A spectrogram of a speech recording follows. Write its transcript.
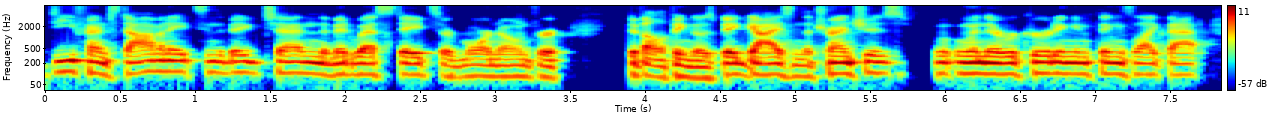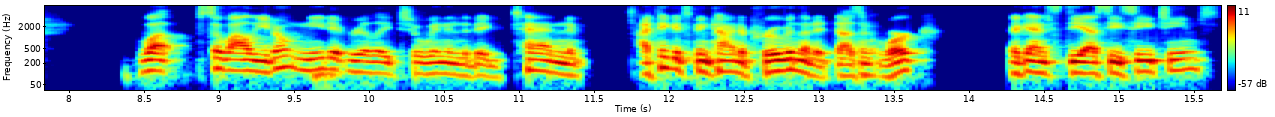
defense dominates in the Big Ten. The Midwest states are more known for developing those big guys in the trenches when they're recruiting and things like that. Well, so while you don't need it really to win in the Big Ten, I think it's been kind of proven that it doesn't work against the SEC teams.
